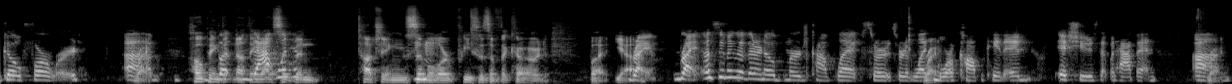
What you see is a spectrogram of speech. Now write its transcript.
go forward, um, right. hoping that nothing that else had been touching similar mm-hmm. pieces of the code. But yeah, right, right. Assuming that there are no merge conflicts or sort of like right. more complicated issues that would happen. Um,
